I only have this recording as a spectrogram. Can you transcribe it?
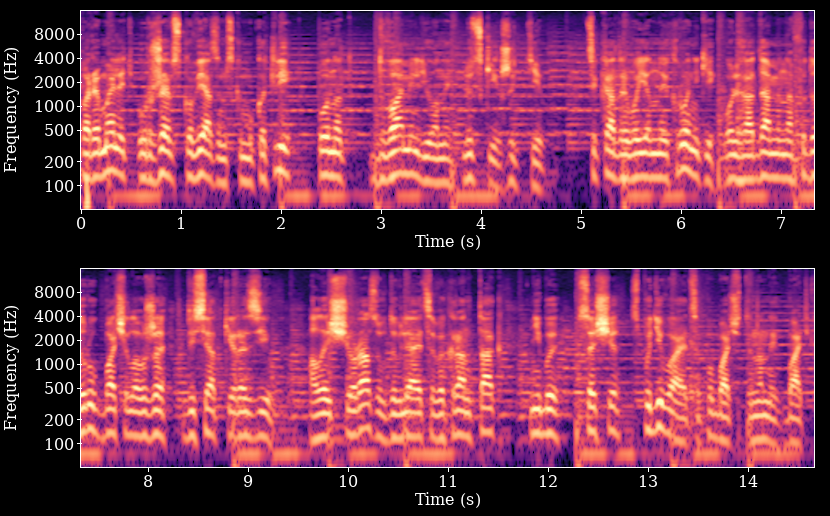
перемелять у Ржевсько-В'яземському котлі понад 2 мільйони людських життів. Ці кадри воєнної хроніки Ольга Адамівна Федорук бачила вже десятки разів, але щоразу вдивляється в екран так, ніби все ще сподівається побачити на них батька.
